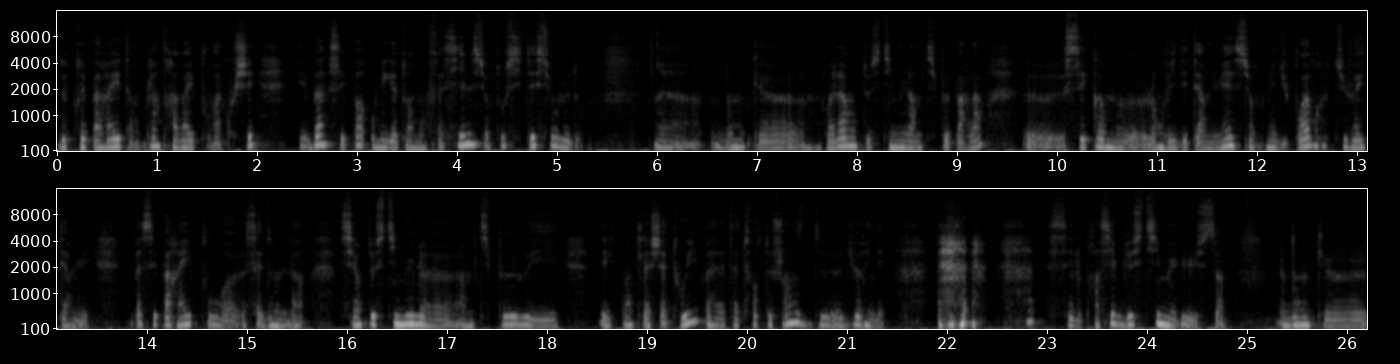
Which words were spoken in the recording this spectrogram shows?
de préparer, tu es en plein travail pour accoucher, et eh ben c'est pas obligatoirement facile, surtout si tu es sur le dos. Euh, donc euh, voilà, on te stimule un petit peu par là. Euh, c'est comme l'envie d'éternuer. Si on te met du poivre, tu vas éternuer. Bah, c'est pareil pour cette zone-là. Si on te stimule un petit peu et, qu'on te la chatouille, bah, tu as de fortes chances d'uriner. c'est le principe du stimulus. Donc euh,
